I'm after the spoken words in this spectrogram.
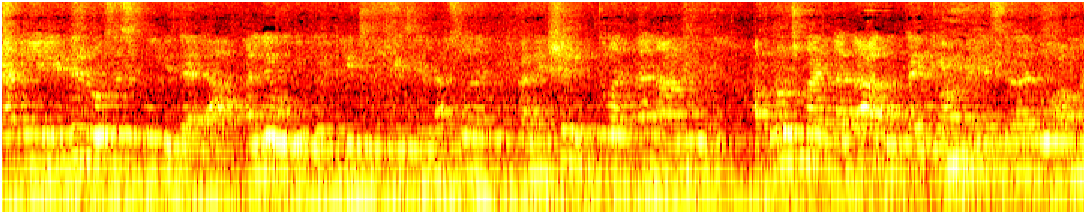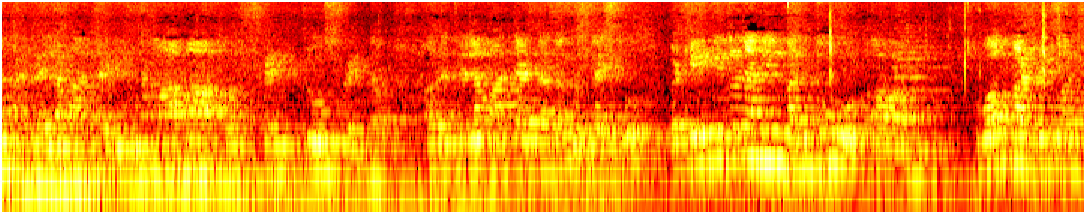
ನಾನು ಈ ಲಿಟಲ್ ರೋಸಸ್ ಸ್ಕೂಲ್ ಇದೆ ಅಲ್ಲ ಅಲ್ಲೇ ಓದಿದ್ದು L K G U K G ಎಲ್ಲ ಸೊ ನನಗೆ ಕನೆಕ್ಷನ್ ಇತ್ತು ಅಂತ ನಾನು ಅಪ್ರೋಚ್ ಮಾಡಿದಾಗ ಇದ್ವಿ. ಆಮೇಲೆ ಸರ್ ಅಮ್ಮನ ಹತ್ರ ಎಲ್ಲ ಮಾತಾಡಿ ನಮ್ಮ ಮಾಮ ಅವ್ರ ಫ್ರೆಂಡ್ ಕ್ಲೋಸ್ ಫ್ರೆಂಡ್ ಅವ್ರ ಹತ್ರ ಎಲ್ಲ ಮಾತಾಡಿದಾಗ ಗೊತ್ತಾಯ್ತು. ಬಟ್ ಹೇಗಿದ್ರು ನಾನು ಇಲ್ಲಿ ಬಂದು ವರ್ಕ್ ಮಾಡಬೇಕು ಅಂತ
